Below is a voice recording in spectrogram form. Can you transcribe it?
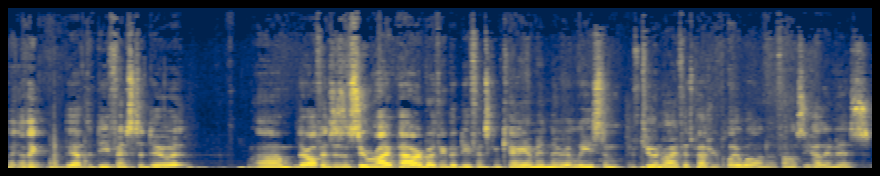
I think they have the defense to do it. Um, their offense isn't super high powered, but I think their defense can carry them in there at least. And if Tua and Ryan Fitzpatrick play well enough, I don't see how they miss.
